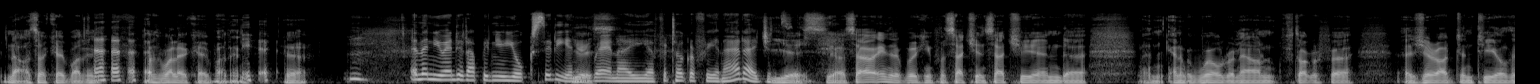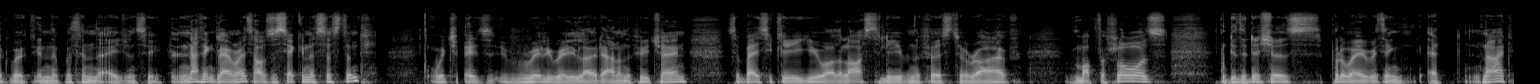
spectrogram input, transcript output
No, I was okay by then. I was well okay by then. Yeah. And then you ended up in New York City and Yes. ran a uh, photography and ad agency. Yes, yeah. So I ended up working for Saatchi and Saatchi and, uh, and and a world-renowned photographer, uh, Gerard Gentile, that worked in the, within the agency. Nothing glamorous. I was a second assistant, which is really really low down in the food chain. So basically, you are the last to leave and the first to arrive. Mop the floors, do the dishes, put away everything at night,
